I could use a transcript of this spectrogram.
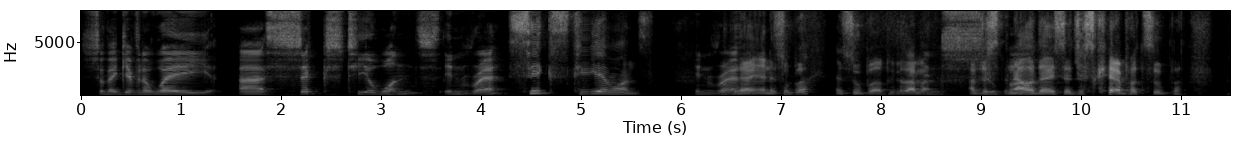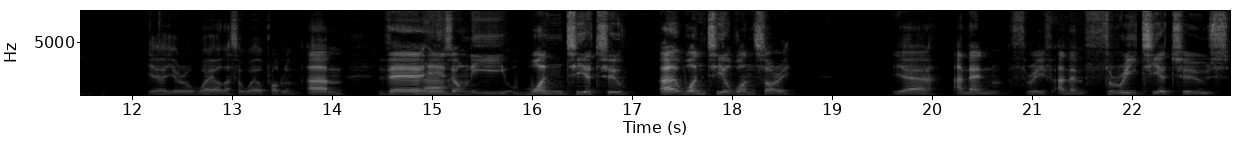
So they're giving away uh, six tier ones in rare. Six tier ones. In rare. Okay, and a super and super because I'm In I'm just nowadays I just care about super. Yeah, you're a whale. That's a whale problem. Um, there is Nah. only one tier two. Uh, one tier one. Sorry. Yeah, and then three, and then three tier twos.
